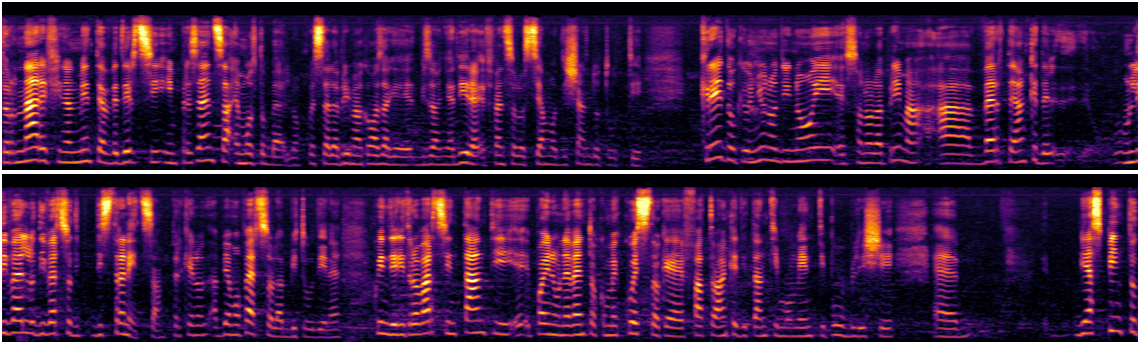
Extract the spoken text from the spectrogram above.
tornare finalmente a vedersi in presenza è molto bello, questa è la prima cosa che bisogna dire e penso lo stiamo dicendo tutti. Credo che ognuno di noi, e sono la prima, avverte anche un livello diverso di, di stranezza, perché non, abbiamo perso l'abitudine. Quindi ritrovarsi in tanti e poi in un evento come questo che è fatto anche di tanti momenti pubblici, eh, mi ha spinto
